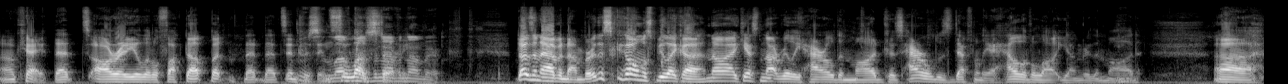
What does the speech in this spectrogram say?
Okay, that's already a little fucked up, but that that's interesting. Listen, it's a love love doesn't story have a number. doesn't have a number. This could almost be like a no, I guess not really Harold and Maud because Harold was definitely a hell of a lot younger than Maud. Uh,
